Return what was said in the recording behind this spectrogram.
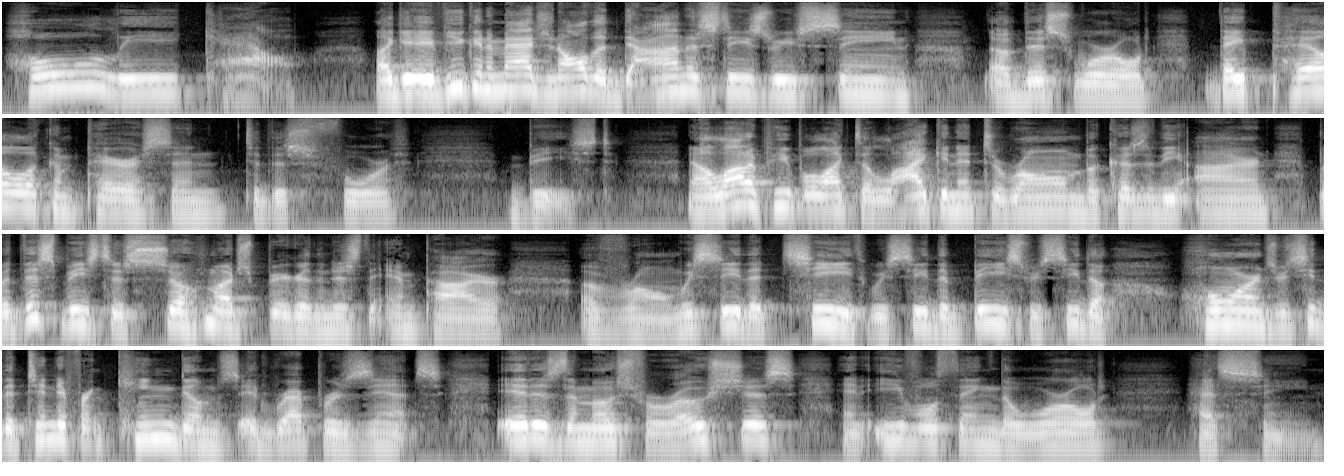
Holy cow. Like, if you can imagine all the dynasties we've seen of this world, they pale a comparison to this fourth beast. Now, a lot of people like to liken it to Rome because of the iron, but this beast is so much bigger than just the empire of Rome. We see the teeth, we see the beast, we see the horns, we see the 10 different kingdoms it represents. It is the most ferocious and evil thing the world has seen.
